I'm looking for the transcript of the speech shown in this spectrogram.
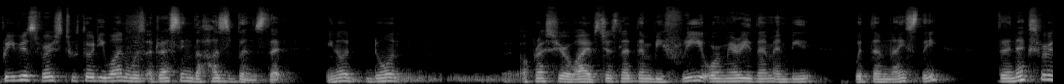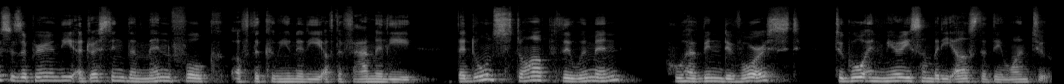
previous verse 231 was addressing the husbands that, you know, don't oppress your wives, just let them be free or marry them and be with them nicely. The next verse is apparently addressing the men folk of the community, of the family, that don't stop the women who have been divorced to go and marry somebody else that they want to.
